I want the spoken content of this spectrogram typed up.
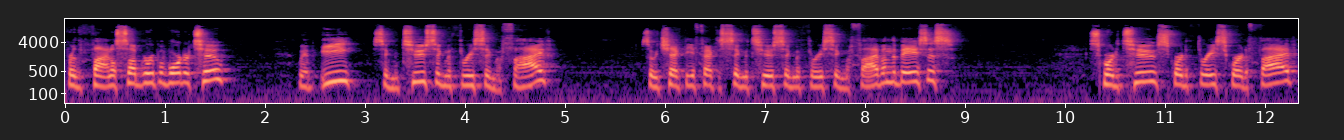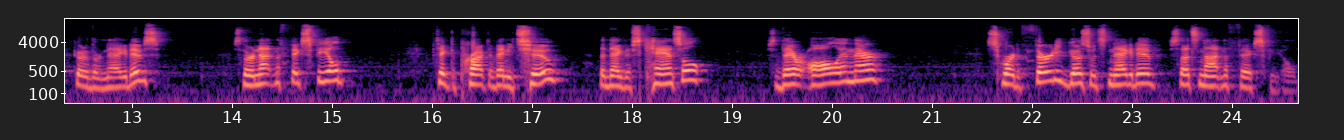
For the final subgroup of order 2, we have E, sigma 2, sigma 3, sigma 5. So we check the effect of sigma 2, sigma 3, sigma 5 on the basis. Square root of 2, square root of 3, square root of 5 go to their negatives. So they're not in the fixed field. Take the product of any two, the negatives cancel. So they're all in there. Square root of 30 goes to its negative, so that's not in the fixed field.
